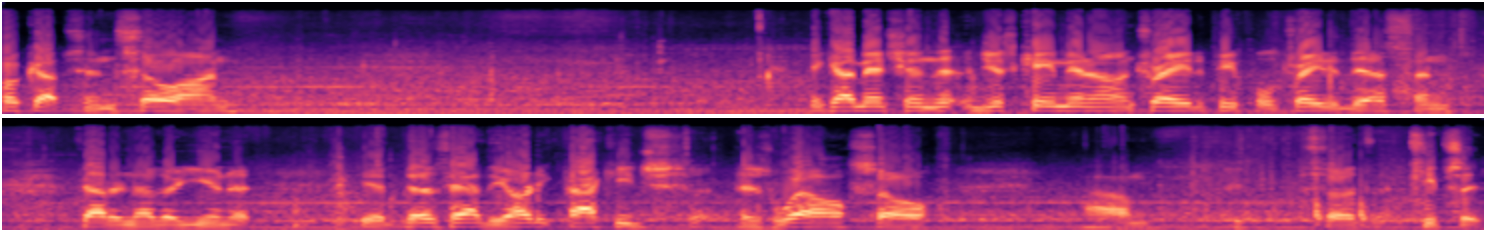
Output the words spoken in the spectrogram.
hookups and so on. I think I mentioned that just came in on trade. People traded this and got another unit. It does have the Arctic package as well, so um, so it keeps it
